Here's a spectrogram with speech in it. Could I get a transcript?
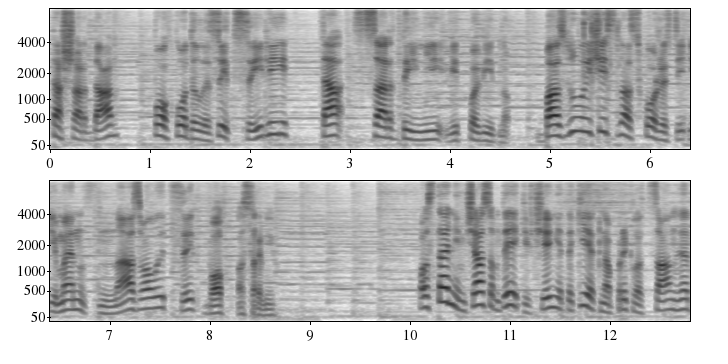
та Шардан походили з Сицилії та Сардинії відповідно, базуючись на схожості імен з назвами цих двох островів. Останнім часом деякі вчені, такі як, наприклад, Сангер,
